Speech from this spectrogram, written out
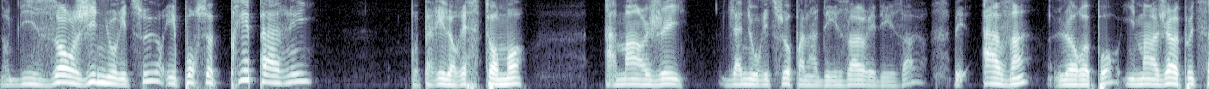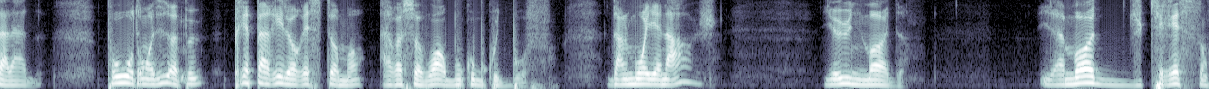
Donc, des orgies de nourriture. Et pour se préparer, préparer leur estomac à manger de la nourriture pendant des heures et des heures, mais avant le repas, ils mangeaient un peu de salade pour, on va dire, un peu préparer leur estomac à recevoir beaucoup, beaucoup de bouffe. Dans le Moyen Âge, il y a eu une mode. La mode du cresson.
